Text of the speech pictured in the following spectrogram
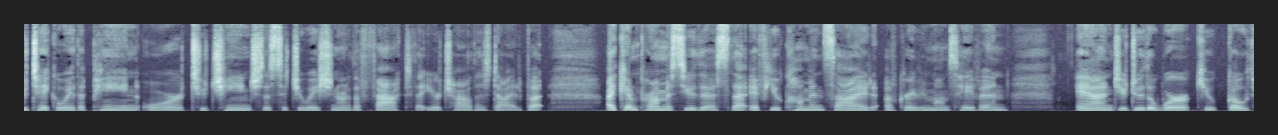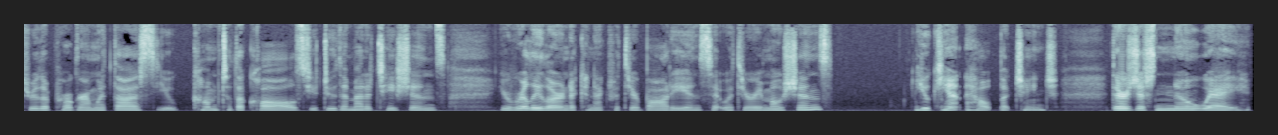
to take away the pain or to change the situation or the fact that your child has died. But I can promise you this that if you come inside of Grieving Moms Haven and you do the work, you go through the program with us, you come to the calls, you do the meditations, you really learn to connect with your body and sit with your emotions, you can't help but change. There's just no way,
